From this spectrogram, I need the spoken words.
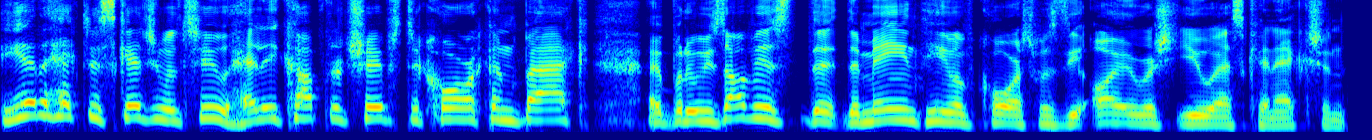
he had a hectic schedule too helicopter trips to Cork and back. Uh, but it was obvious that the main theme, of course, was the Irish US connection.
